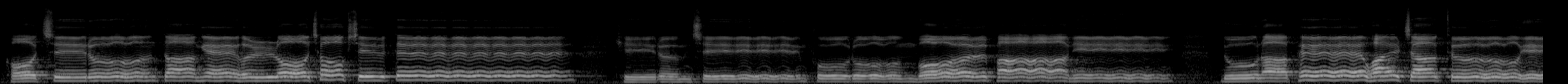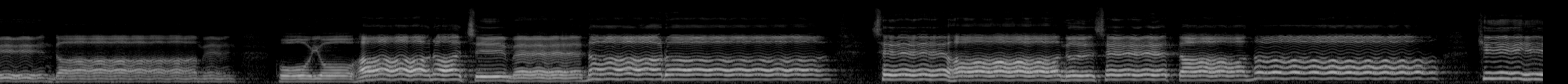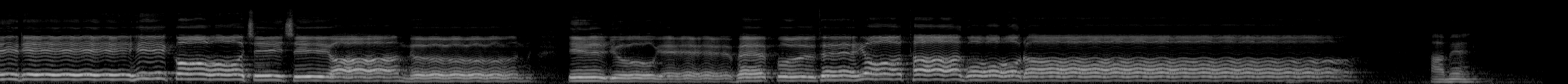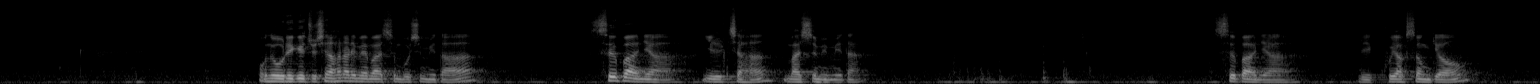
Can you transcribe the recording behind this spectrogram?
거칠은 땅에 흘러 적실 때 기름진 푸른 벌판이 눈앞에 활짝 트인다면 고요한 아침의 나라 새 하늘 새 땅아 길이 꺼지지 않는 인류의 횃불 되어 타거라. 아멘. 오늘 우리에게 주신 하나님의 말씀 보십니다. 스바냐 1장 말씀입니다. 스바냐 우리 구약 성경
